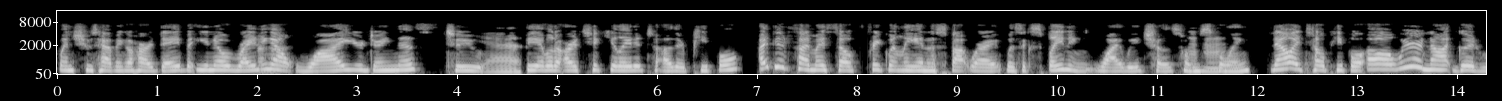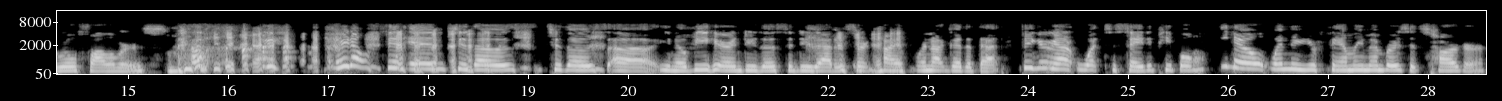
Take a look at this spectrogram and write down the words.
when she was having a hard day. But you know, writing uh-huh. out why you're doing this to yes. be able to articulate it to other people. I did find myself frequently in a spot where I was explaining why we chose mm-hmm. homeschooling. Mm-hmm. Now I tell people, oh, we're not good rule followers. we, we, don't fit into those, to those, uh, you know, be here and do this and do that at a certain time. We're not good at that. Figuring out what to say to people, you know, when they're your family members, it's harder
